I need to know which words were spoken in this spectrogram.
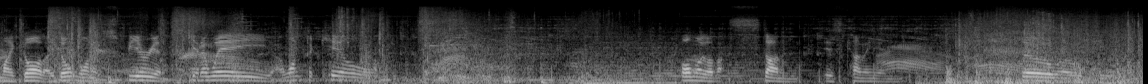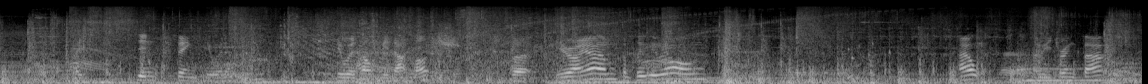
my god, I don't want experience. Get away! I want to kill. Oh my god, that stun is coming in. So OP. I didn't think it would it would help me that much. But here I am, completely wrong. Ow. Let me drink that.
